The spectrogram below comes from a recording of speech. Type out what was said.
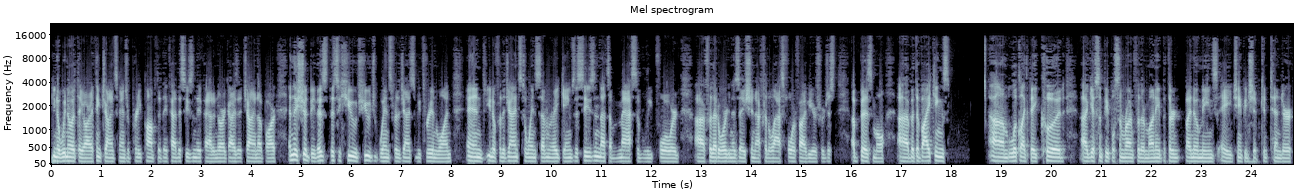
you know, we know what they are. I think Giants fans are pretty pumped that they've had the season they've had, and our guys at Giant Up are, and they should be. There's this a huge, huge wins for the Giants to be three and one, and you know, for the Giants to win seven or eight games this season, that's a massive leap forward uh, for that organization organization after the last four or five years were just abysmal. Uh, but the Vikings um, look like they could uh, give some people some run for their money, but they're by no means a championship contender.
